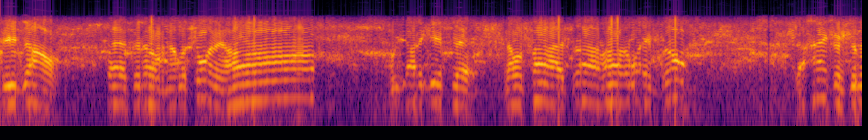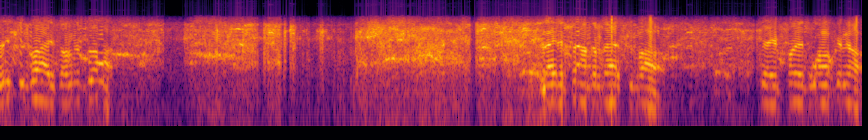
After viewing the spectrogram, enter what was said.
D. Jones. Pass it over. Number 20. Oh. We got to get that. Number five, drive all the way, block. The anchor, Demetri Bryce on the block. Lady Panther basketball. Jay Fresh walking up.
